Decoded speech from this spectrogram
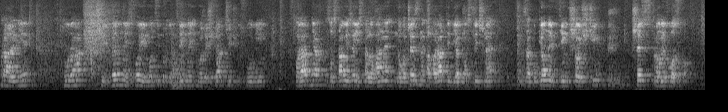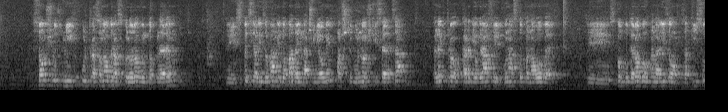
pralnię, która przy pełnej swojej mocy produkcyjnej może świadczyć usługi. W poradniach zostały zainstalowane nowoczesne aparaty diagnostyczne zakupione w większości przez stronę włoską. Są wśród nich ultrasonograf z kolorowym Dopplerem, y, specjalizowany do badań naczyniowych, a w szczególności serca, elektrokardiografy 12-kanałowe y, z komputerową analizą zapisu,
